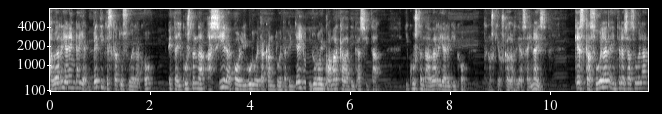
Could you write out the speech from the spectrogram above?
aberriaren gaiak betik eskatu zuelako, eta ikusten da hasierako liburu eta kantuetatik, ja iruroiko amarkadatik hasita, ikusten da aberriarekiko, penoski Euskal Herria zain naiz, kezka zuela eta interesa zuela,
